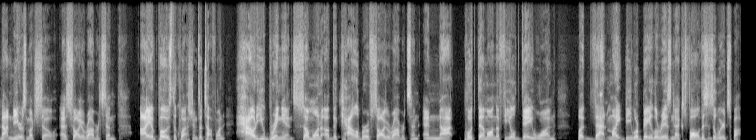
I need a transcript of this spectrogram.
not near as much so as Sawyer Robertson. I have posed the question, it's a tough one. How do you bring in someone of the caliber of Sawyer Robertson and not put them on the field day one? But that might be where Baylor is next fall. This is a weird spot.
